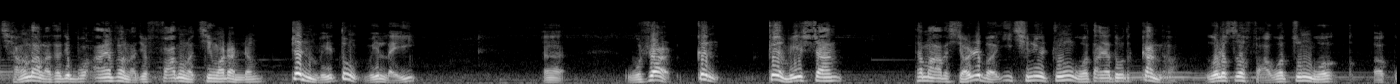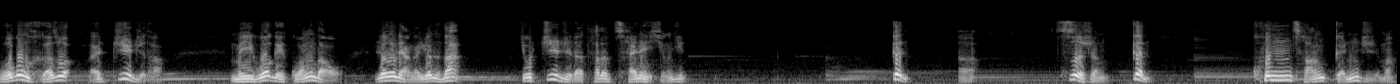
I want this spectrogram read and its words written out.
强大了，他就不安分了，就发动了侵华战争。震为动为雷。呃，五十二艮，艮为山，他妈的小日本一侵略中国，大家都干他。俄罗斯、法国、中国，呃，国共合作来制止他。美国给广岛扔两个原子弹，就制止了他的残忍行径。艮，啊，四声艮，昆藏艮止吗？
